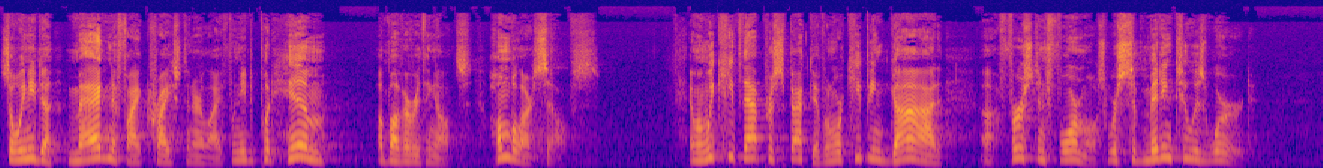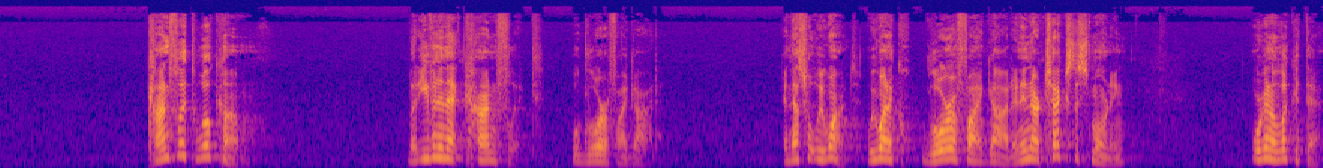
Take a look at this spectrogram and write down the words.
So we need to magnify Christ in our life. We need to put Him above everything else, humble ourselves. And when we keep that perspective, when we're keeping God uh, first and foremost, we're submitting to His Word. Conflict will come, but even in that conflict, we'll glorify God. And that's what we want. We want to glorify God. And in our text this morning, we're going to look at that.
